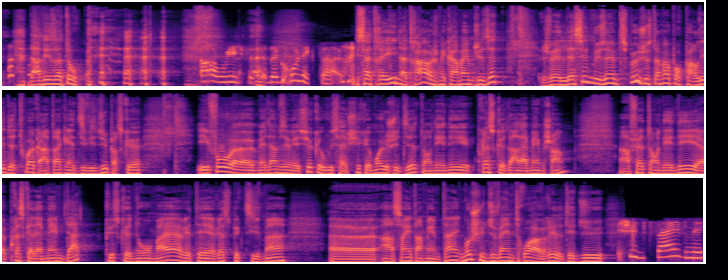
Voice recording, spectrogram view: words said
Dans des autos. ah oui, c'était de gros lecteurs. Ça trahit notre âge, mais quand même, Judith, je vais laisser le musée un petit peu justement pour parler de toi en tant qu'individu parce que il faut, euh, mesdames et messieurs, que vous sachiez que moi et Judith, on est nés presque dans la même chambre. En fait, on est nés euh, presque à la même date puisque nos mères étaient respectivement euh, enceintes en même temps. Moi, je suis du 23 avril. T'es du... Je suis du 2016, mais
